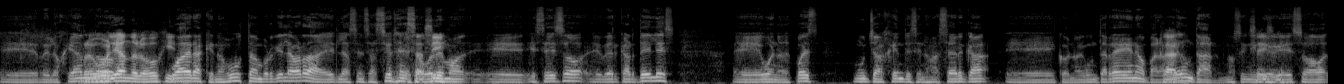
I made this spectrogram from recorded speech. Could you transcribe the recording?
eh, relojeando, revoleando los ojitos. cuadras que nos gustan, porque la verdad, es la sensación Es volvemos, eh, es eso, eh, ver carteles. Eh, bueno, después mucha gente se nos acerca con algún terreno para Claro. preguntar. No significa Sí, sí. que eso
